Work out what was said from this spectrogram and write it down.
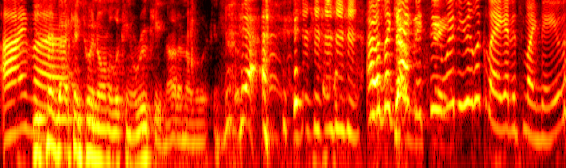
I'm. You turn uh, back into a normal looking Rookie, not a normal looking. Yeah. I was like, That yeah, would be what do you look like? And it's my name.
